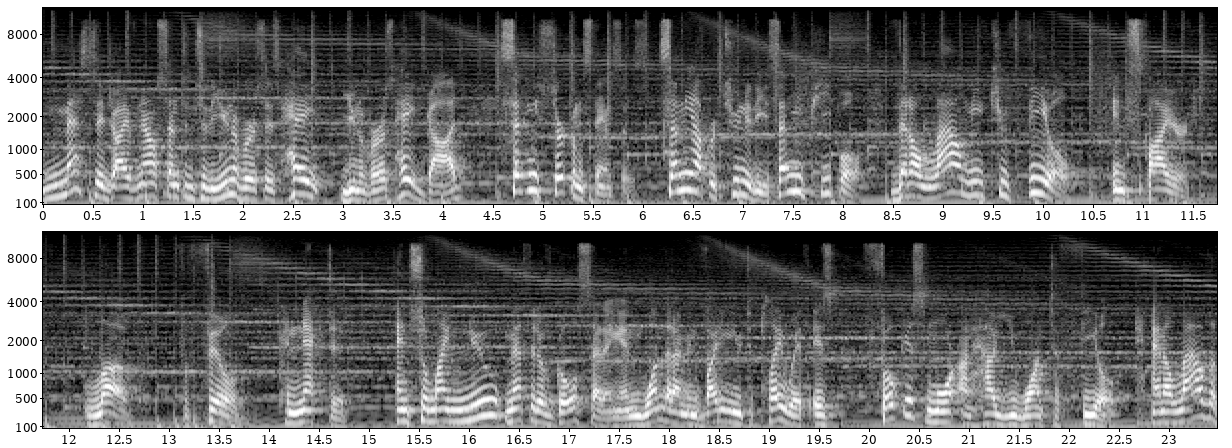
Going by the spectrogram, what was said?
message I have now sent into the universe is, hey universe, hey God, send me circumstances, send me opportunities, send me people that allow me to feel inspired, loved, fulfilled, connected. And so my new method of goal setting and one that I'm inviting you to play with is focus more on how you want to feel and allow the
